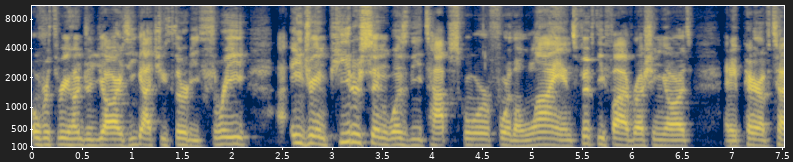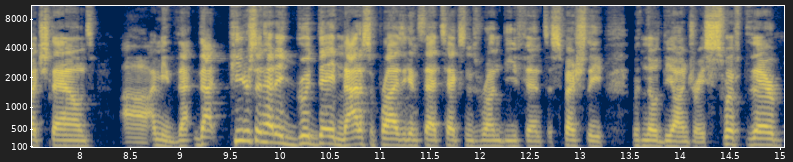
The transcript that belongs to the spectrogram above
over 300 yards. He got you 33. Uh, Adrian Peterson was the top scorer for the Lions, 55 rushing yards and a pair of touchdowns. Uh, I mean, that, that Peterson had a good day. Not a surprise against that Texans run defense, especially with no DeAndre Swift there.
